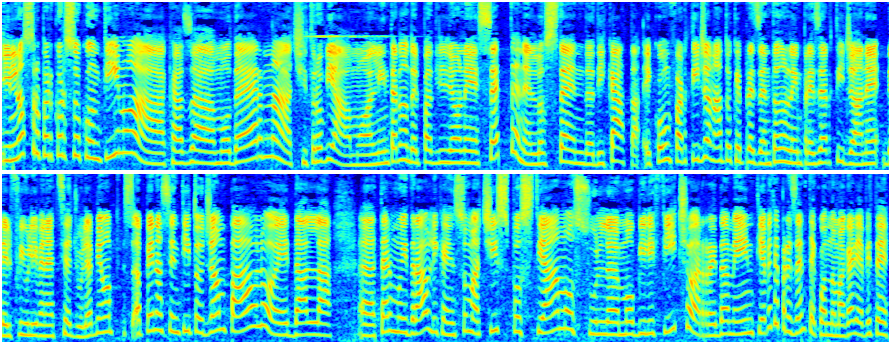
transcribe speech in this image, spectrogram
Il nostro percorso continua a Casa Moderna, ci troviamo all'interno del padiglione 7 nello stand di Cata e Confartigianato che presentano le imprese artigiane del Friuli Venezia Giulia. Abbiamo appena sentito Giampaolo e dalla eh, termoidraulica insomma ci spostiamo sul mobilificio, arredamenti. Avete presente quando magari avete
